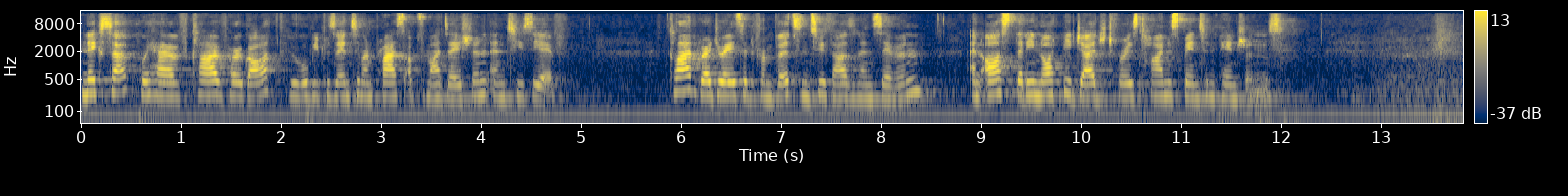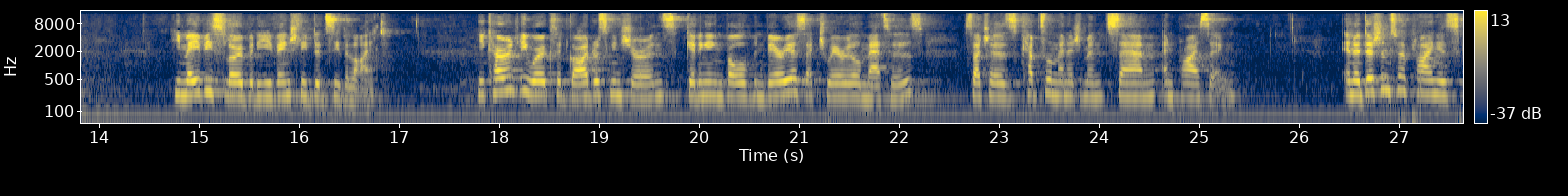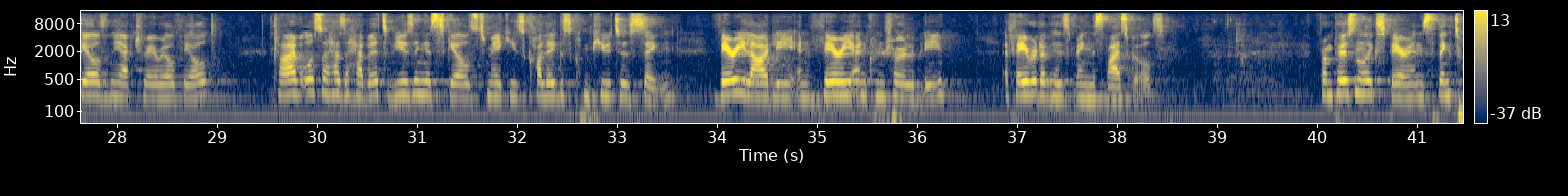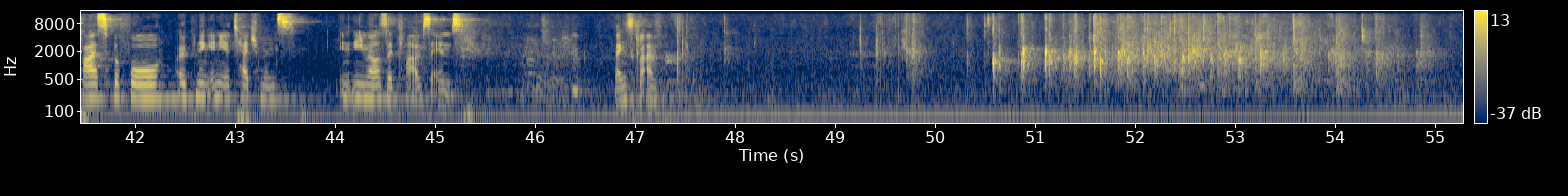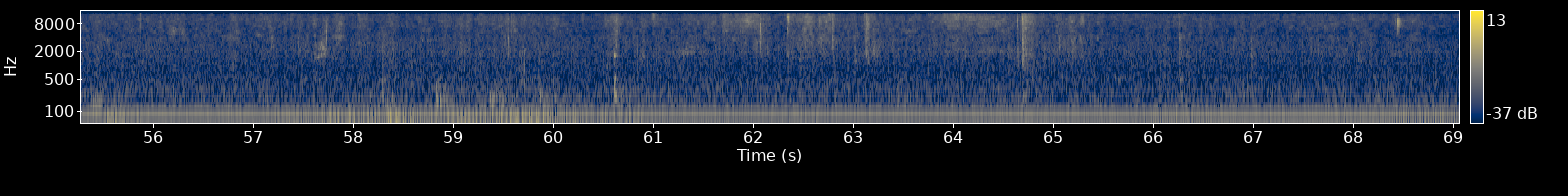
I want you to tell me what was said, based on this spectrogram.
Next up, we have Clive Hogarth, who will be presenting on price optimization and TCF. Clive graduated from WITS in 2007 and asked that he not be judged for his time spent in pensions. He may be slow, but he eventually did see the light. He currently works at Guardrisk Insurance, getting involved in various actuarial matters such as capital management, SAM, and pricing. In addition to applying his skills in the actuarial field, Clive also has a habit of using his skills to make his colleagues' computers sing very loudly and very uncontrollably, a favorite of his being the Spice Girls. From personal experience, think twice before opening any attachments in emails that Clive sends. Thanks, Clive.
